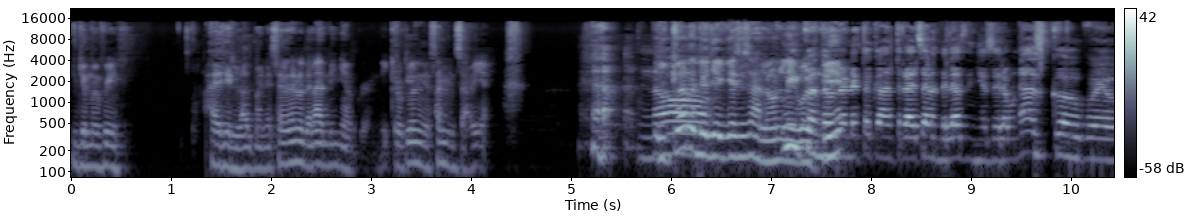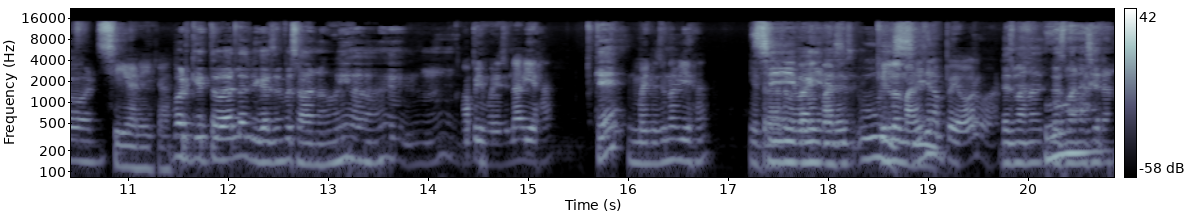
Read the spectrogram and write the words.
Yo me fui a decir las los de las niñas, weón. Y creo que las niñas también sabían. No. Y claro, yo llegué a ese salón, le Uy, cuando a golpeé. uno le tocaba entrar al salón de las niñas era un asco, weón. Sí, marica. Porque todas las viejas empezaban, mm. Ah, pero imagínese una vieja. ¿Qué? Imagínese una vieja. Y Sí, los manes. Uy, Que los manes sí. eran peor, weón. Los manos, los manes eran.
